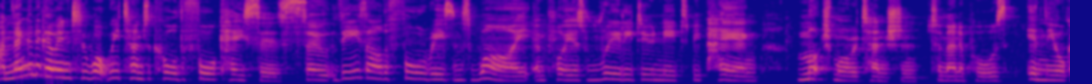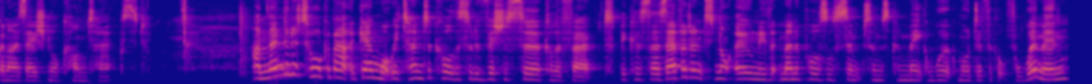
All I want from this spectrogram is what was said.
I'm then going to go into what we tend to call the four cases. So these are the four reasons why employers really do need to be paying much more attention to menopause in the organisational context. I'm then going to talk about, again, what we tend to call the sort of vicious circle effect, because there's evidence not only that menopausal symptoms can make work more difficult for women,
